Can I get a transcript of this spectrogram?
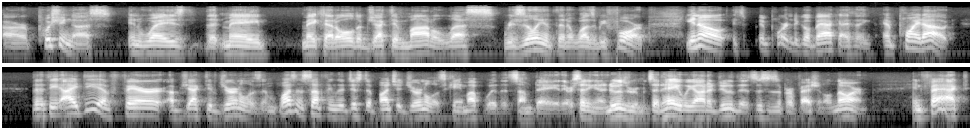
are pushing us in ways that may make that old objective model less resilient than it was before. You know, it's important to go back, I think, and point out that the idea of fair, objective journalism wasn't something that just a bunch of journalists came up with at some day. They were sitting in a newsroom and said, hey, we ought to do this. This is a professional norm. In fact,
